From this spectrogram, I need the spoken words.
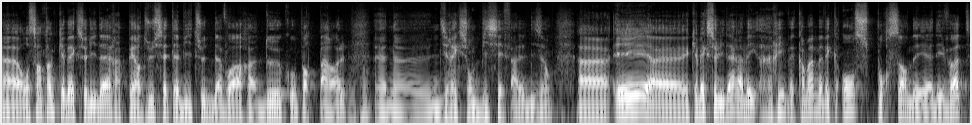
Euh, on s'entend que Québec solidaire a perdu cette habitude d'avoir euh, deux co-porte-parole, mhm. une, direction bicéphale, disons. et Québec solidaire arrive quand même avec 11 des, des, votes.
